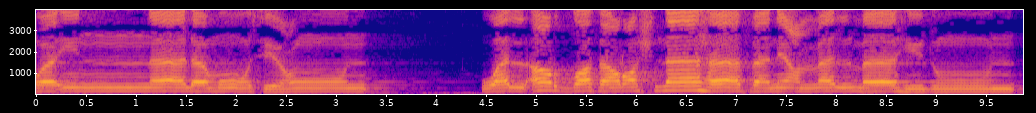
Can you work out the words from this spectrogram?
وأنا لموسعون. والارض فرشناها فنعم الماهدون.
